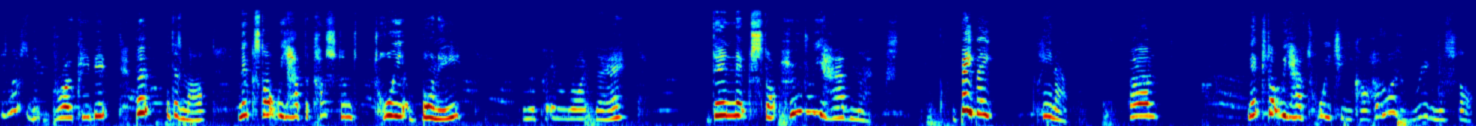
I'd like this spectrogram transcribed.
His mouth's a bit broken a bit, but it doesn't matter. Next up, we have the customed toy Bonnie. I'm gonna put him right there. Then next up, who do we have next? Baby, here now. Um, next up we have Toy Chica. Her eyes really messed up.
